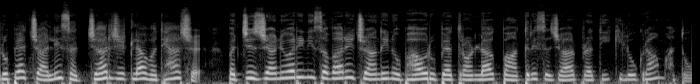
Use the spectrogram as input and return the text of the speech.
રૂપિયા ચાલીસ હજાર જેટલા વધ્યા છે. પચીસ જાન્યુઆરીની સવારે ચાંદીનો ભાવ રૂપિયા ત્રણ લાખ પાંત્રીસ હજાર પ્રતિ કિલોગ્રામ હતો.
